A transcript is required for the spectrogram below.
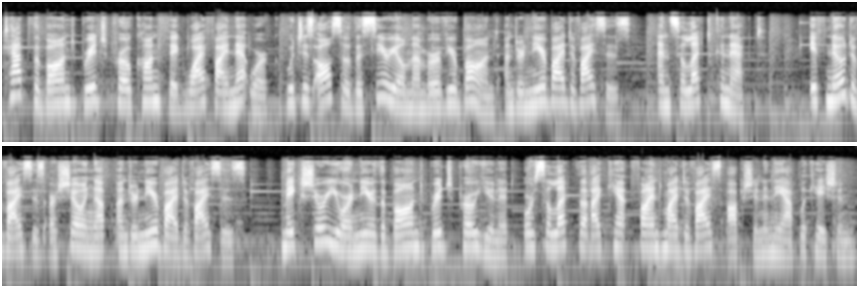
tap the Bond Bridge Pro Config Wi-Fi network which is also the serial number of your Bond under Nearby Devices, and select Connect. If no devices are showing up under Nearby Devices, make sure you are near the Bond Bridge Pro unit or select the I can't find my device option in the application.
